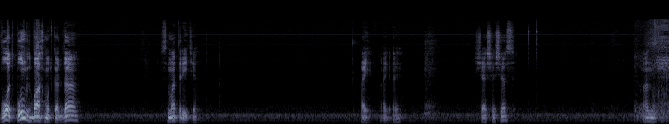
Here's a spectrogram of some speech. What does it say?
Вот пункт Бахмутка, да. Смотрите. Ай, ай, ай. Сейчас, сейчас, сейчас. А ну-ка.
